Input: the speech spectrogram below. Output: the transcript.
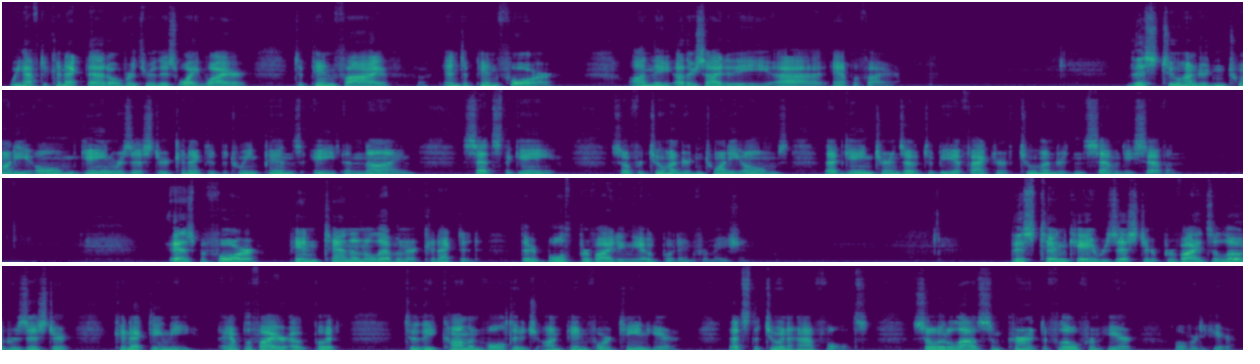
we have to connect that over through this white wire to pin 5 and to pin 4 on the other side of the uh, amplifier. This 220 ohm gain resistor connected between pins 8 and 9 sets the gain. So for 220 ohms, that gain turns out to be a factor of 277. As before, pin 10 and 11 are connected. They're both providing the output information. This 10K resistor provides a load resistor connecting the amplifier output to the common voltage on pin 14 here. That's the 2.5 volts. So it allows some current to flow from here over to here.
